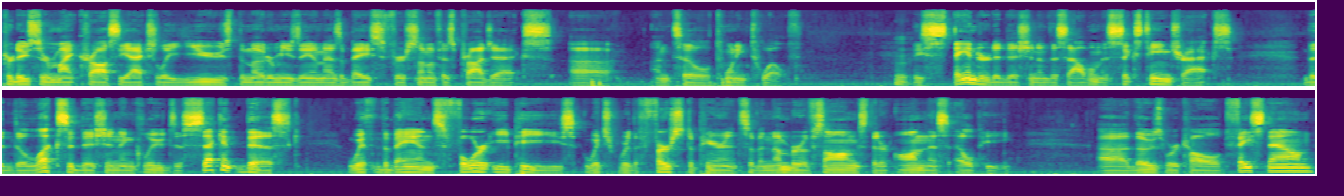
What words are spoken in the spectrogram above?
producer Mike Crossey actually used the Motor Museum as a base for some of his projects uh, until 2012. The standard edition of this album is 16 tracks. The deluxe edition includes a second disc with the band's four EPs, which were the first appearance of a number of songs that are on this LP. Uh, those were called Face Down,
